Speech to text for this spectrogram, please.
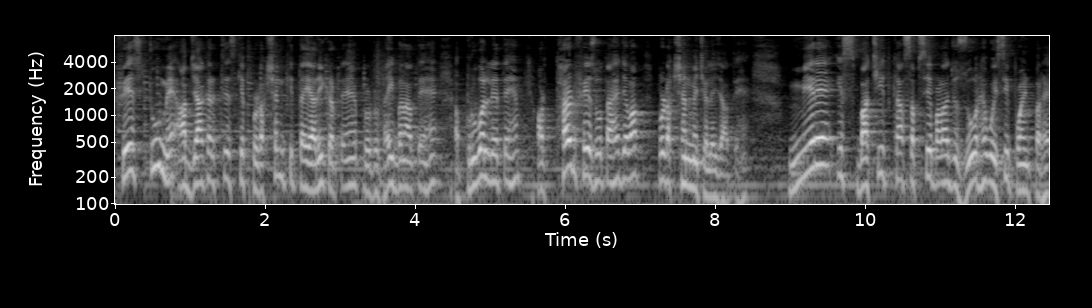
फ़ेज़ टू में आप जाकर के इसके प्रोडक्शन की तैयारी करते हैं प्रोटोटाइप बनाते हैं अप्रूवल लेते हैं और थर्ड फ़ेज़ होता है जब आप प्रोडक्शन में चले जाते हैं। मेरे इस बातचीत का सबसे बड़ा जो ज़ोर है वो इसी पॉइंट पर है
